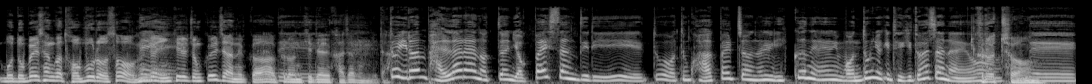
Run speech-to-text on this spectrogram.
뭐 노벨상과 더불어서 굉장히 네. 인기를 좀 끌지 않을까 네. 그런 기대를 가져봅니다. 또 이런 발랄한 어떤 역발상들이 또 어떤 과학 발전을 이끄는 원동력이 되기도 하잖아요. 그렇죠. 네.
